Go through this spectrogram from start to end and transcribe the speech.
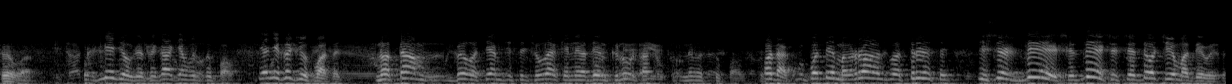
сила. Видел же ты, как я выступал. Я не хочу хватать, но там было 70 человек, и ни один кнур так не виступав. Отак, подиме, раз, два, тридцать, і ще ж дише, дише, ще до очима дивиться.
